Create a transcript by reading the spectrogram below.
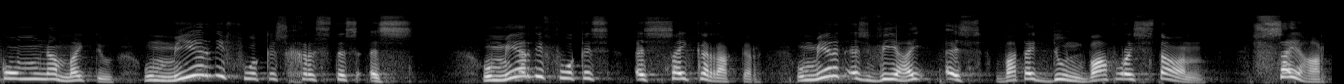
kom na my toe. Hoe meer die fokus Christus is, hoe meer die fokus is sy karakter, hoe meer dit is wie hy is, wat hy doen, waarvoor hy staan, sy hart,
